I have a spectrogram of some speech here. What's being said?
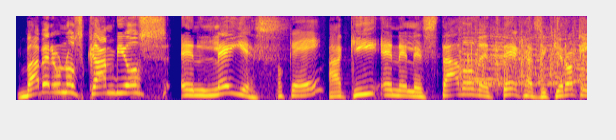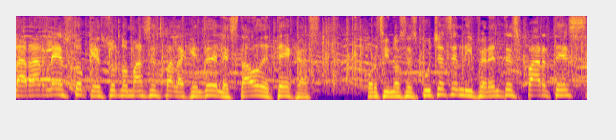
Va a haber unos cambios en leyes. Aquí en el estado de Texas. Y quiero aclararle esto, que esto nomás es para la gente del estado de Texas. Por si nos escuchas en diferentes partes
